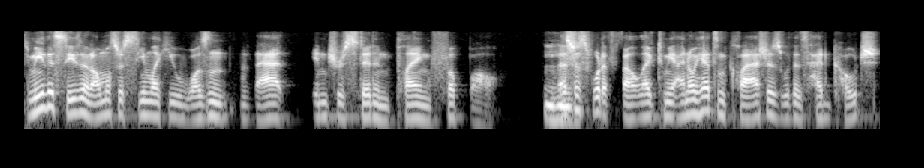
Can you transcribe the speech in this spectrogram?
to me, this season it almost just seemed like he wasn't that interested in playing football. Mm-hmm. That's just what it felt like to me. I know he had some clashes with his head coach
